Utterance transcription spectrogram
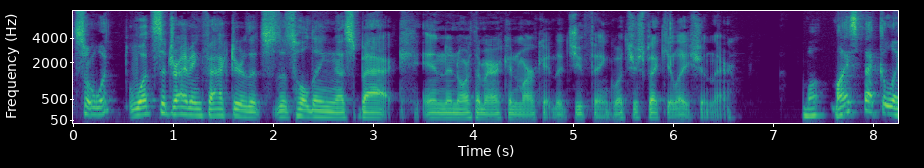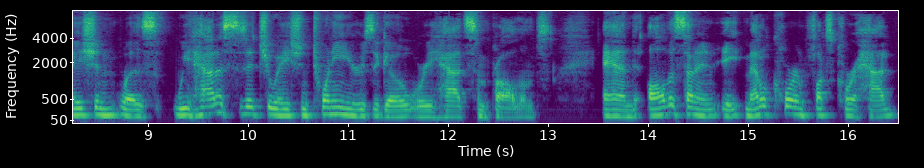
so what what's the driving factor that's that's holding us back in the North American market that you think? What's your speculation there? Well, my speculation was we had a situation 20 years ago where we had some problems. And all of a sudden, metal core and flux core had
